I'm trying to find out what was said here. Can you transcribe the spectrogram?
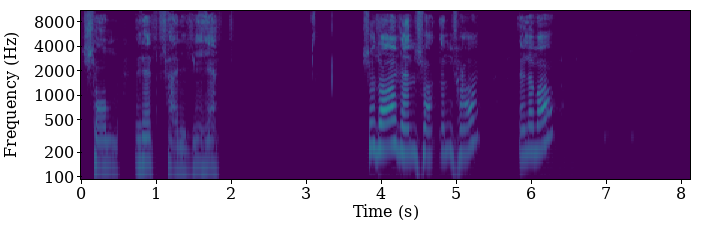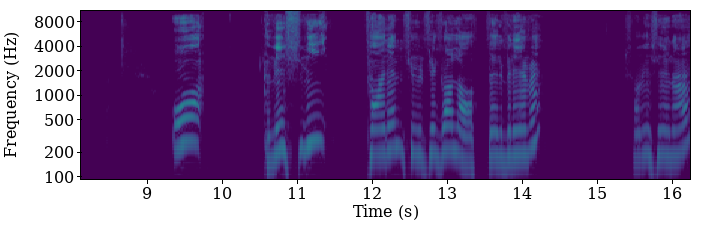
som rettferdighet. Så da er den saken klar, eller hva? Og hvis vi tar en tur til Galaterbrevet Skal vi se der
